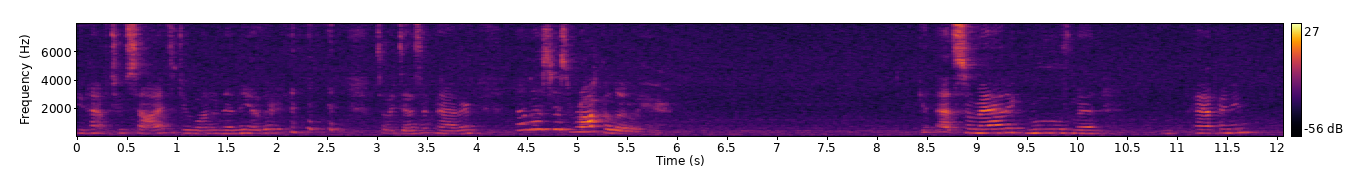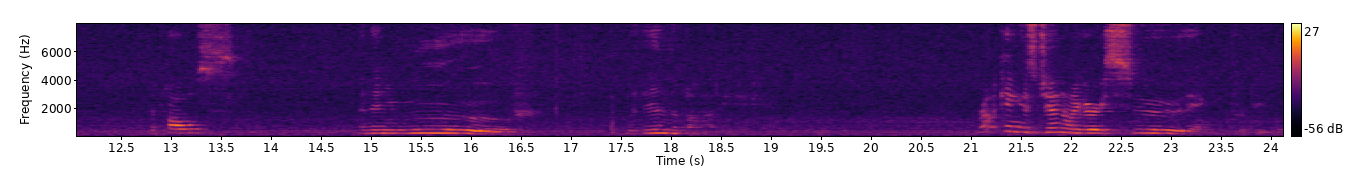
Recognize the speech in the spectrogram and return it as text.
You have two sides, do one and then the other. so it doesn't matter. Now let's just rock a little here. Get that somatic movement happening, the pulse, and then you move within the body. Rocking is generally very soothing for people.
